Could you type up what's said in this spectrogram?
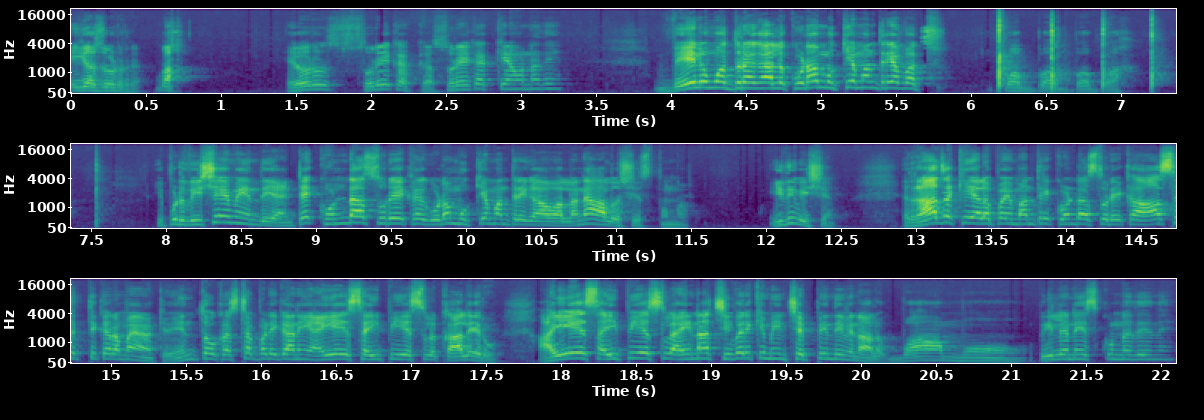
ఇక చూడరు బా ఎవరు? సురేఖక్క సురేఖక్క ఏమన్నది? వేలు ముద్రగాళ్ళు కూడా ముఖ్యమంత్రి అవ్వచ్చు. బబ్బబ్బబ్బా ఇప్పుడు విషయం ఏంది అంటే కొండా సురేఖ కూడా ముఖ్యమంత్రి కావాలని ఆలోచిస్తున్నారు. ఇది విషయం. రాజకీయాలపై మంత్రి కొండా సురేఖ ఆసక్తికరమైన ఎంతో కష్టపడి కానీ ఐఏఎస్ ఐపీఎస్లు కాలేరు. ఐఏఎస్ ఐపీఎస్లు అయినా చివరికి మేము చెప్పింది వినాలి. వామ్మో వీళ్ళని వేసుకున్నది ఏంది?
